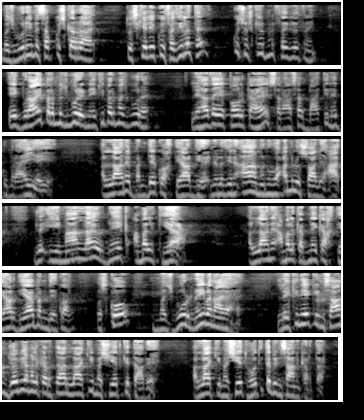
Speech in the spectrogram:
مجبوری میں سب کچھ کر رہا ہے، تو اس کے لیے کوئی فضیلت ہے؟ کچھ اس کے فضیلت نہیں۔ ایک برائی پر مجبور ہے، نیکی پر مجبور ہے۔ لہذا یہ قول کا ہے، سراسر باطل ہے، گمراہی ہے یہ۔ اللہ نے بندے کو اختیار دیا۔ ان عام امل الصالحات، جو ایمان لائے اور نیک عمل کیا۔ اللہ نے عمل کرنے کا اختیار دیا بندے کو۔ اس کو مجبور نہیں بنایا ہے۔ لیکن ایک انسان جو بھی عمل کرتا ہے، اللہ کی مشیت کے تابع ہے۔ اللہ کی مشیت ہوتی تب انسان کرتا ہے۔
